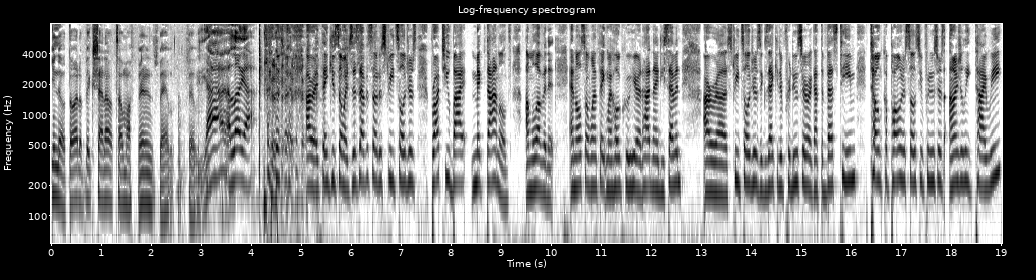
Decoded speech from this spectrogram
you know, throw out a big shout out to all my friends, family, family. Yeah, I love ya. All right, thank you so much. This episode of Street Soldiers brought to you by McDonald's. I'm loving it. And also I want to thank my whole crew here at Hot 97. Our uh, Street Soldiers executive producer, I got the best team, Tone Capone, associate producers, Angelique Tyree,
